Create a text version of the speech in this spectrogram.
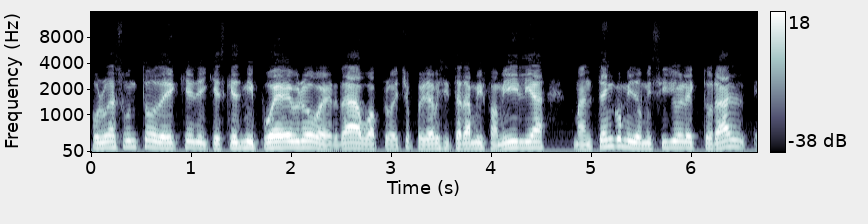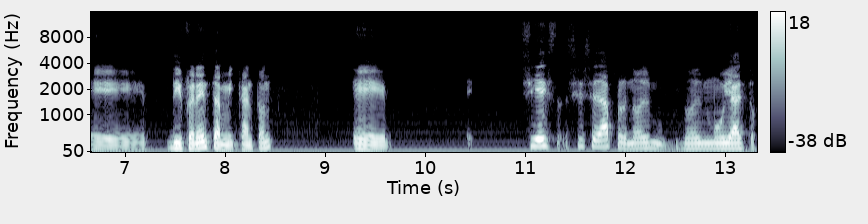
por un asunto de que, de que es que es mi pueblo, ¿verdad? O aprovecho para ir a visitar a mi familia, mantengo mi domicilio electoral eh, diferente a mi cantón. Eh, sí, se da, pero no es, no es muy alto.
